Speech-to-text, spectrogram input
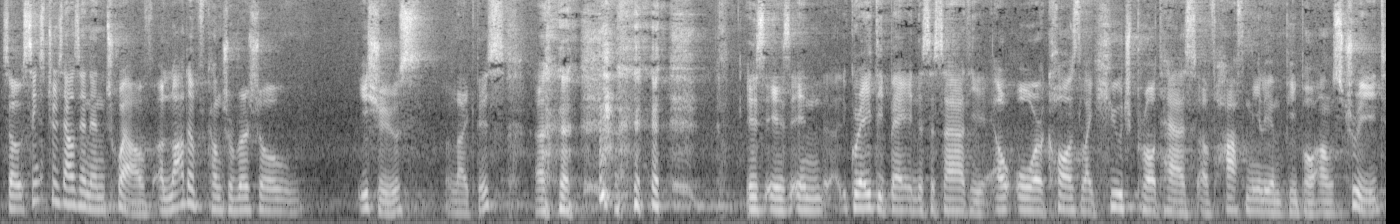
So since 2012, a lot of controversial issues like this is, is in great debate in the society or, or cause like huge protests of half million people on street,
